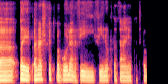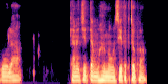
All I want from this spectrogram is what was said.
آه طيب أنا إيش كنت بقول؟ أنا في في نقطة ثانية كنت بقولها كانت جدا مهمة ونسيت أكتبها.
